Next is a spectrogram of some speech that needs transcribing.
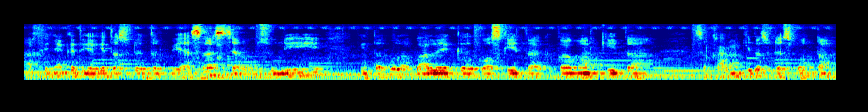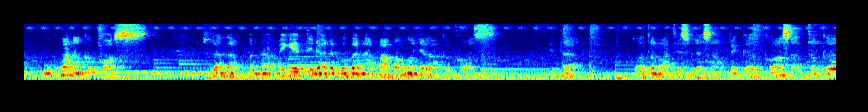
Akhirnya ketika kita sudah terbiasa secara usuli kita bolak-balik ke kos kita ke kamar kita sekarang kita sudah spontan. Mau ke mana ke kos? Sudah nggak pernah pikir tidak ada beban apa-apa mau jalan ke kos. Kita otomatis sudah sampai ke kos atau ke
